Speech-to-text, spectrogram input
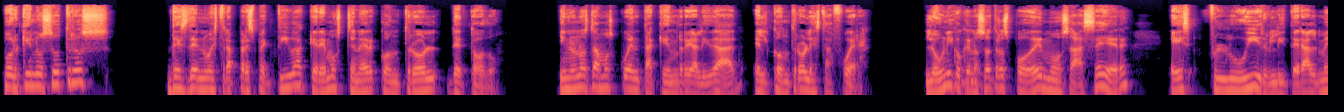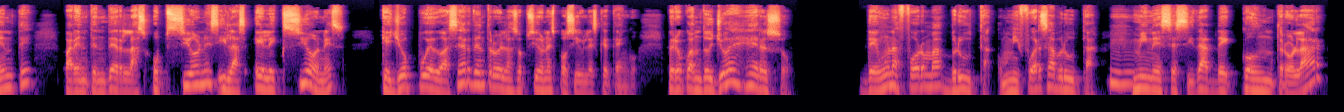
Porque nosotros, desde nuestra perspectiva, queremos tener control de todo. Y no nos damos cuenta que en realidad el control está afuera. Lo único que Mm. nosotros podemos hacer es fluir literalmente para entender las opciones y las elecciones que yo puedo hacer dentro de las opciones posibles que tengo. Pero cuando yo ejerzo de una forma bruta, con mi fuerza bruta, mi necesidad de controlar,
